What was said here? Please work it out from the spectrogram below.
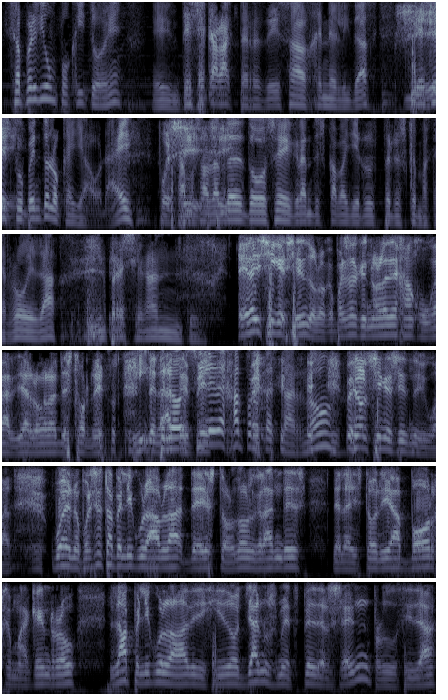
se ha perdido un poquito, ¿eh? Eh de ese carácter, de esa genialidad y es estupendo lo que hay ahora, ¿eh? Pues Estamos hablando de dos eh, grandes caballeros, pero es que McEnroe era impresionante. Era y sigue siendo, lo que pasa es que no le dejan jugar ya los grandes torneos. pero sí le dejan protestar, ¿no? pero sigue siendo igual. Bueno, pues esta película habla de estos dos grandes de la historia, Borg, McEnroe. La película la ha dirigido Janus Metz Pedersen, producida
